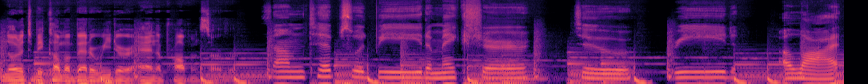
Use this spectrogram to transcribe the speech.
in order to become a better reader and a problem solver? Some tips would be to make sure to read a lot,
